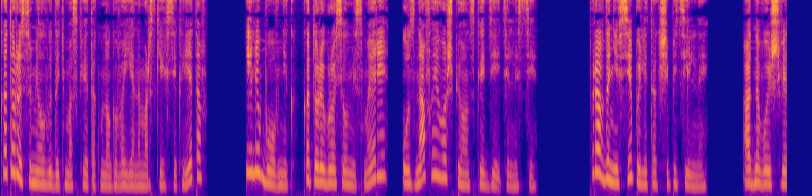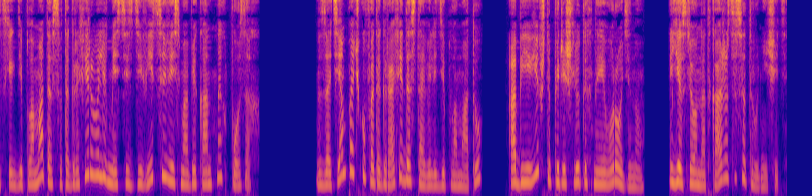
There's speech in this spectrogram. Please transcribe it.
который сумел выдать в Москве так много военно-морских секретов, и любовник, который бросил мисс Мэри, узнав о его шпионской деятельности. Правда, не все были так щепетильны. Одного из шведских дипломатов сфотографировали вместе с девицей в весьма пикантных позах. Затем пачку фотографий доставили дипломату, объявив, что перешлют их на его родину, если он откажется сотрудничать.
